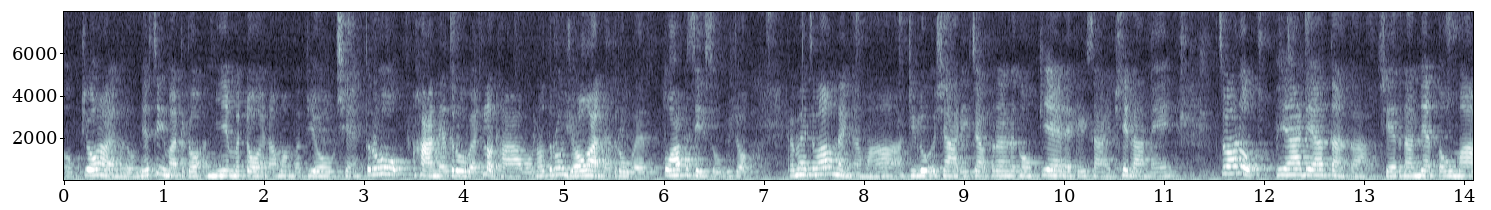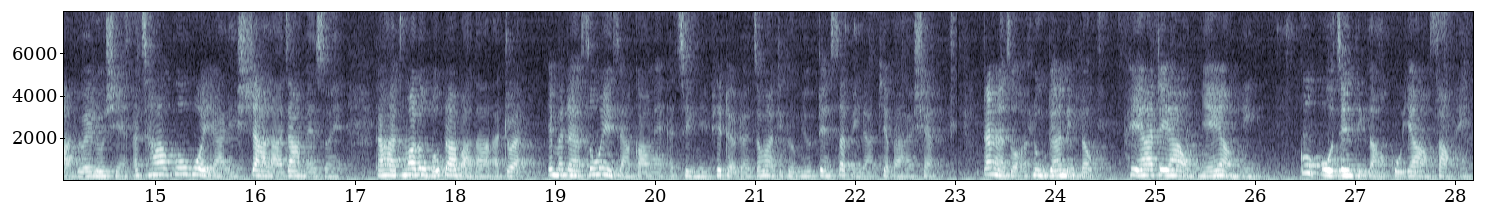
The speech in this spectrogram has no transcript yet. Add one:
ဟိုပြောရတယ်မလို့မျက်စိမှာတော်တော်အမြင်မတော်ရင်တော့မှမပြောဘူးရှင်သူတို့ဟာနဲ့သူတို့ပဲလှုပ်ထားတာပေါ့နော်သူတို့ယောဂနဲ့သူတို့ပဲသွားပါစေဆိုပြီးတော့ဒါပေမဲ့ကျွန်တော်တို့နိုင်ငံမှာဒီလိုအရာတွေကြောင့်တရဏဂုံပြည့်ရတဲ့ကိစ္စတွေဖြစ်လာမယ်ကျွန်တော်တို့ဘုရားတရားတန်ခါရေတနာမြတ်သုံးပါးလွဲလို့ရှင်အခြားကိုးကွယ်ရာတွေရှာလာကြမယ်ဆိုရင်ဒါဟာကျွန်တော်တို့ဗုဒ္ဓဘာသာအတွက်အင်မတန်စိုးရိမ်စရာကောင်းတဲ့အခြေအနေဖြစ်တဲ့အတွက်ကျွန်မဒီလိုမျိုးတင်ဆက်ပေးတာဖြစ်ပါရှင်တန်လန်ဆိုအလှူဒန်းတွေလုပ်ဘုရားတရားကိုမြဲအောင်နေကိုကိုချင်းတီတော်ကိုရအောင်စောင့်ထင်း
